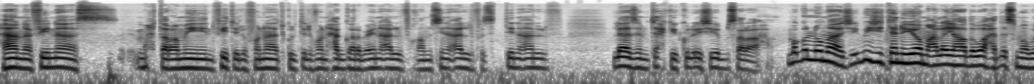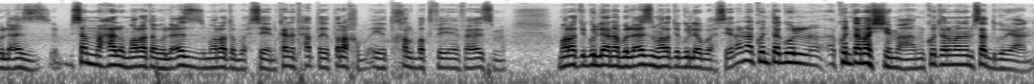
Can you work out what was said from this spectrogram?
هنا في ناس محترمين في تليفونات كل تليفون حقه أربعين ألف وخمسين ألف وستين ألف. لازم تحكي كل إشي بصراحة. بقول له ماشي. بيجي تاني يوم علي هذا واحد اسمه أبو العز. بسمى حاله مرات أبو العز مرات أبو حسين. كانت حتى يترخ يتخلبط في, في اسمه. مرات يقول لي أنا أبو العز مرات يقول لي أبو حسين. أنا كنت أقول كنت أمشي معه من كثر ما أنا مصدقه يعني.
